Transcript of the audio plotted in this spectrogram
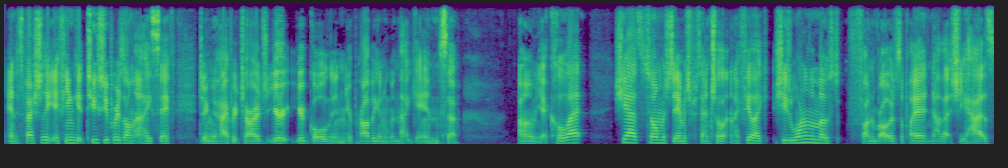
And especially if you can get two supers on the Heist safe during a hypercharge, you're you're golden. You're probably gonna win that game. So um, yeah, Colette she has so much damage potential, and I feel like she's one of the most fun brawlers to play now that she has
